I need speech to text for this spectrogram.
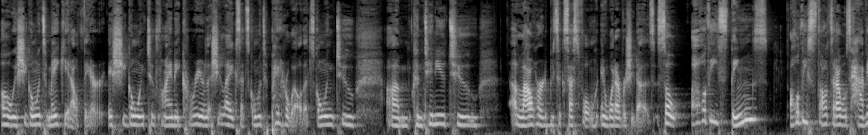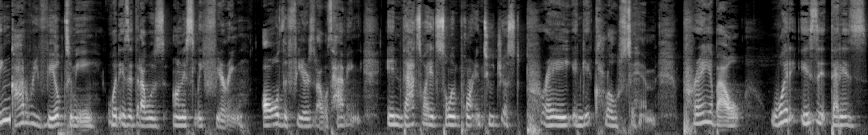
Oh, is she going to make it out there? Is she going to find a career that she likes that's going to pay her well, that's going to um, continue to allow her to be successful in whatever she does? So, all these things all these thoughts that I was having, God revealed to me what is it that I was honestly fearing, all the fears that I was having. And that's why it's so important to just pray and get close to Him. Pray about what is it that is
